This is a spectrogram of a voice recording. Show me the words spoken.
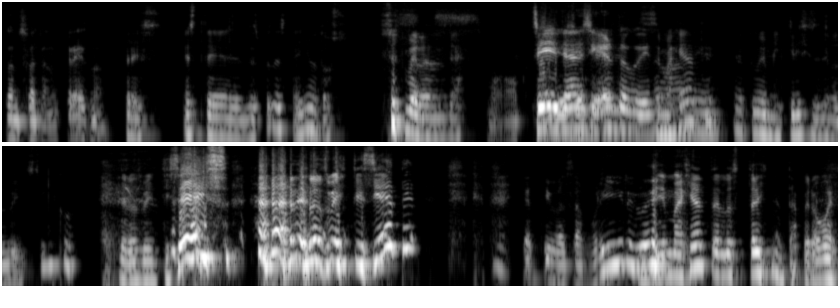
Con faltan tres, ¿no? Tres. Este, después de este año, dos. pero ya. Moco. Sí, Oye, ya es cierto, güey. pues, no imagínate, ya tuve mi crisis de los 25, de los 26, de los 27. Ya te ibas a morir, güey. Imagínate a los 30, pero bueno.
